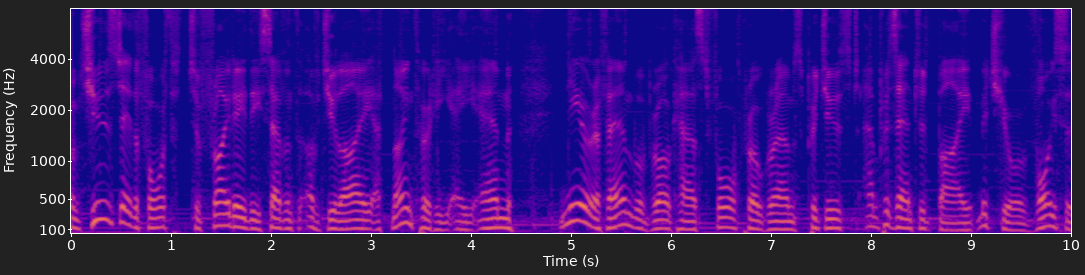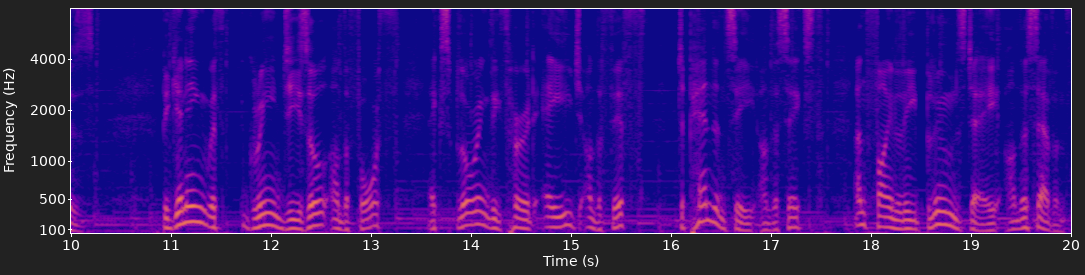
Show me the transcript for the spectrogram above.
From Tuesday the 4th to Friday the 7th of July at 9:30 a.m., Near FM will broadcast four programs produced and presented by Mature Voices. Beginning with Green Diesel on the 4th, Exploring the Third Age on the 5th, Dependency on the 6th, and finally Bloomsday on the 7th.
